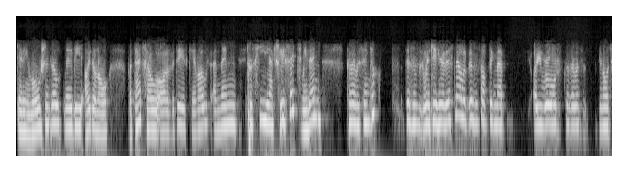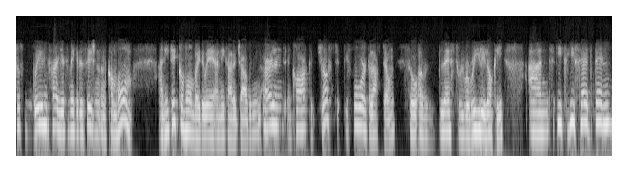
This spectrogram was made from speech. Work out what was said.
getting emotions out. Maybe I don't know, but that's how all of the days came out. And then it was he actually said to me then, because I was saying, look, this is wait till you hear this now. This is something that I wrote because I was, you know, just waiting for you to make a decision and come home. And he did come home, by the way, and he got a job in Ireland, in Cork, just before the lockdown. So I was blessed. We were really lucky. And he he said then,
